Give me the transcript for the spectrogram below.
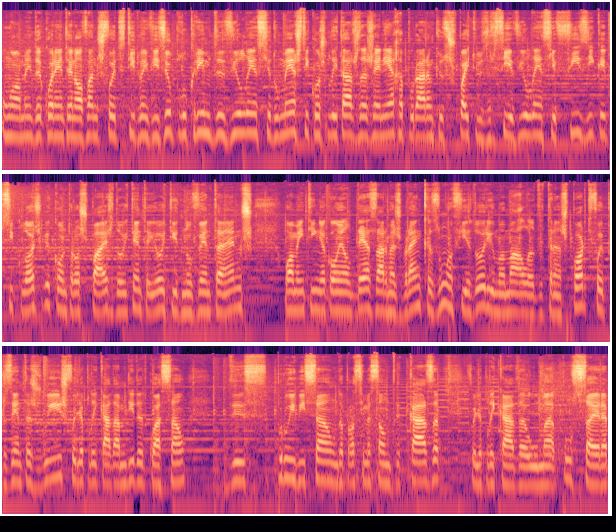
Um homem de 49 anos foi detido em Viseu pelo crime de violência doméstica. Os militares da GNR apuraram que o suspeito exercia violência física e psicológica contra os pais de 88 e de 90 anos. O homem tinha com ele 10 armas brancas, um afiador e uma mala de transporte. Foi presente a juiz, foi-lhe aplicada a medida de coação de proibição da aproximação de casa, foi-lhe aplicada uma pulseira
